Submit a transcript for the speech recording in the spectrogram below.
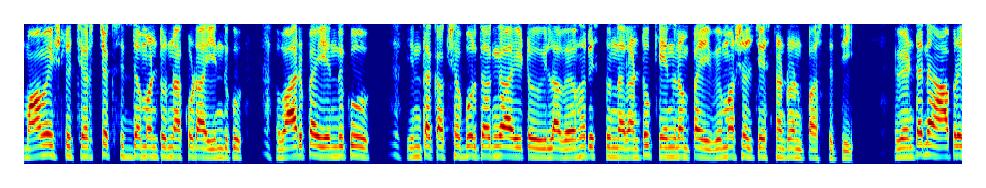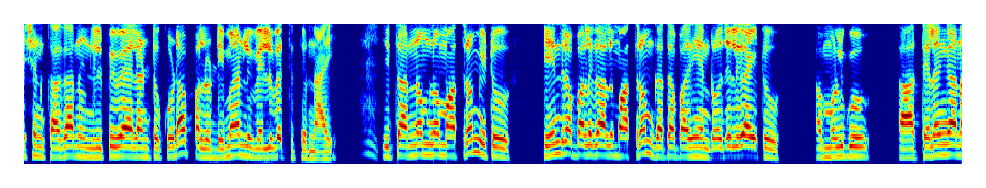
మావోయిస్టులు చర్చకు సిద్ధమంటున్నా కూడా ఎందుకు? వారిపై ఎందుకు ఇంత కక్షపూరితంగా ఇటు ఇలా వ్యవహరిస్తున్నారంటూ కేంద్రంపై విమర్శలు చేసినటువంటి పరిస్థితి. వెంటనే ఆపరేషన్ కగార్ను నిలిపివేయాలంటూ కూడా పలు డిమాండ్లు వెల్లువెత్తుతున్నాయి. ఈ తరుణంలో మాత్రం ఇటు కేంద్ర బలగాలు మాత్రం గత పదిహేను రోజులుగా ఇటు ములుగు తెలంగాణ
